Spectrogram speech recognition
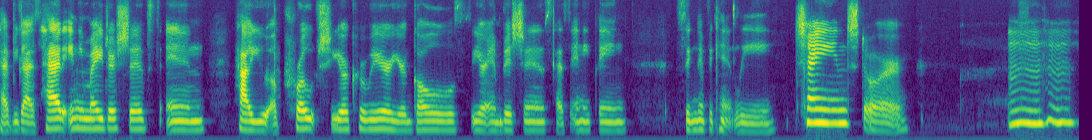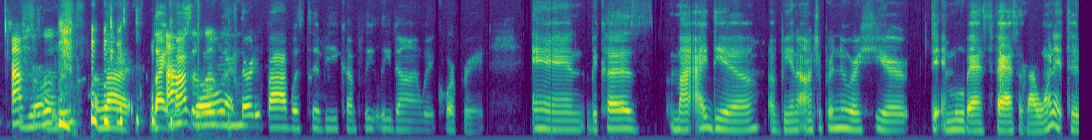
Have you guys had any major shifts in how you approach your career, your goals, your ambitions? Has anything significantly changed or? Mm-hmm. Absolutely. Yeah, a lot. Like my goal at 35 was to be completely done with corporate. And because my idea of being an entrepreneur here didn't move as fast as I wanted to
